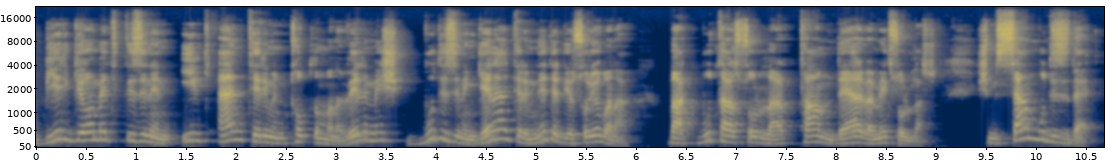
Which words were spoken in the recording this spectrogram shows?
Bir geometrik dizinin ilk n terimin toplamına verilmiş. Bu dizinin genel terimi nedir diye soruyor bana. Bak bu tarz sorular tam değer vermek sorular. Şimdi sen bu dizide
